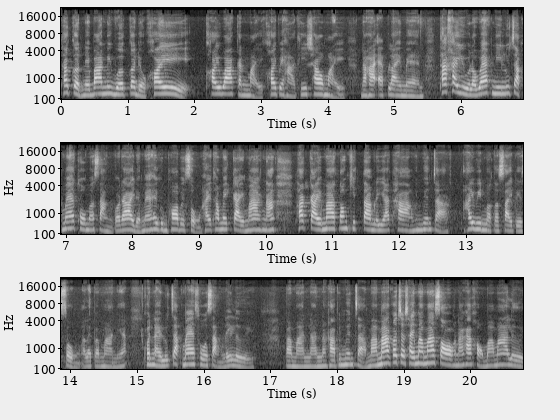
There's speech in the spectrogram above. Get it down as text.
ถ้าเกิดในบ้านไม่เวิร์กก็เดี๋ยวค่อยค่อยว่ากันใหม่ ค่อยไปหาที่เช่าใหม่นะคะแอปไลน์แมนถ้าใครอยู่ละแวกนี้รู้จักแม่โทรมาสั่งก็ได้ เดี๋ยวแม่ให้คุณพ่อไปส่งให้ถ้าไม่ไกลมากนะ ถ้าไกลมากต้องคิดตามระยะทางเพื่อนๆจ๋าให้วินมอเตอร์ไซค์ไปส่งอะไรประมาณนี้คนไหนรู้จักแม่โทรสั่งได้เลย ประมาณนั้นนะคะเพื่อนๆจ๋ามาม่าก็จะใช้มาม่าซองนะคะของมาม่าเลย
